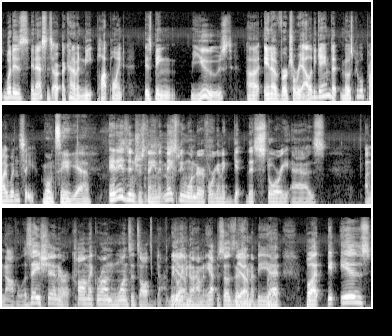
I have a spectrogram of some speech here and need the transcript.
what is in essence a, a kind of a neat plot point is being used uh, in a virtual reality game that most people probably wouldn't see. Won't see. Yeah. It is interesting, and it makes me wonder if we're going to get this story as a novelization or a comic run once it's all done. We don't Yeah. even know how many episodes there's Yeah, going to be right. yet, but it is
